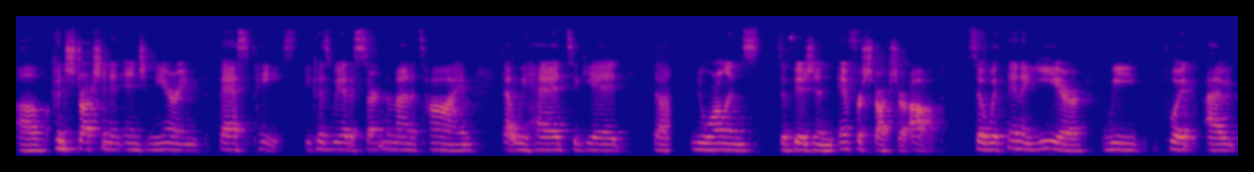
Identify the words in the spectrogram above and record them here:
of construction and engineering fast paced because we had a certain amount of time that we had to get the New Orleans division infrastructure up. So within a year, we put out,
